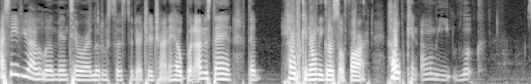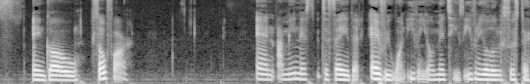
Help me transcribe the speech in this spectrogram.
I see if you have a little mentor or a little sister that you're trying to help, but understand that help can only go so far. Help can only look and go so far. And I mean this to say that everyone, even your mentees, even your little sister,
